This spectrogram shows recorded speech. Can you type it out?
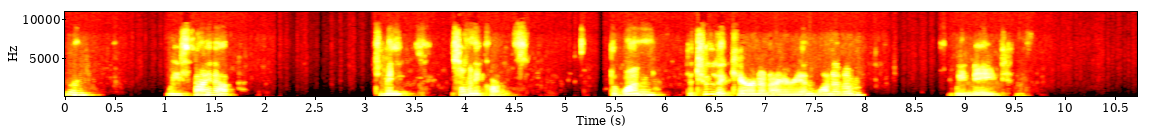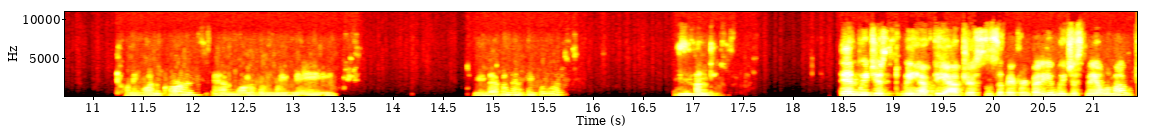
we sign up to make so many cards. The one, the two that Karen and I are in, one of them we made 21 cards and one of them we made 11, I think it was. And then we just, we have the addresses of everybody and we just mail them out.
